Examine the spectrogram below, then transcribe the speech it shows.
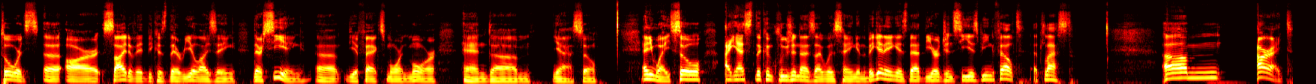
towards uh, our side of it because they're realizing they're seeing uh, the effects more and more. And um, yeah, so anyway, so I guess the conclusion, as I was saying in the beginning, is that the urgency is being felt at last. Um, all right,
